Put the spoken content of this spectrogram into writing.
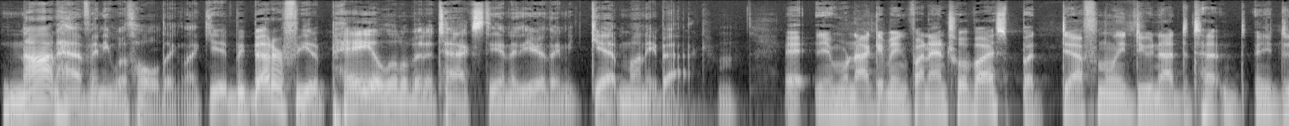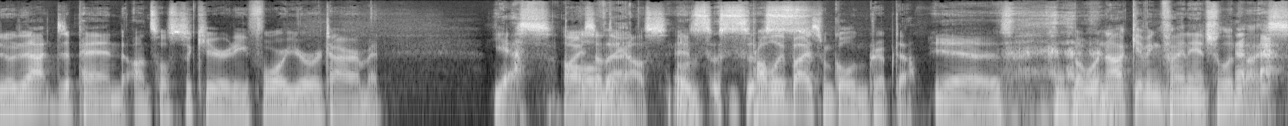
not have any withholding. Like it'd be better for you to pay a little bit of tax at the end of the year than get money back. Hmm. And we're not giving financial advice, but definitely do not det- do not depend on Social Security for your retirement. Yes, buy something else. Well, so, probably buy some golden crypto. Yeah, but we're not giving financial advice.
